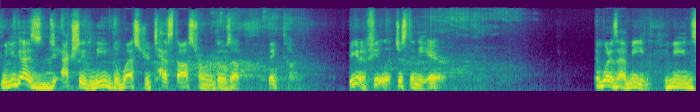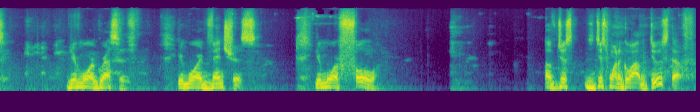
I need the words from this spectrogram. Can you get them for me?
When you guys actually leave the West, your testosterone goes up big time. You're going to feel it just in the air. And what does that mean? It means you're more aggressive, you're more adventurous, you're more full of just you just want to go out and do stuff.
